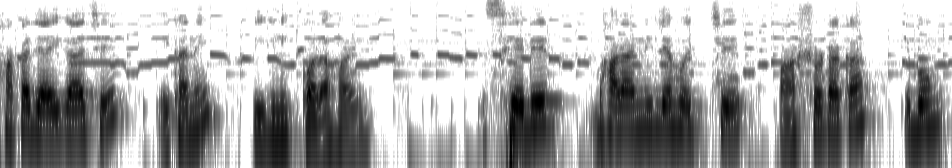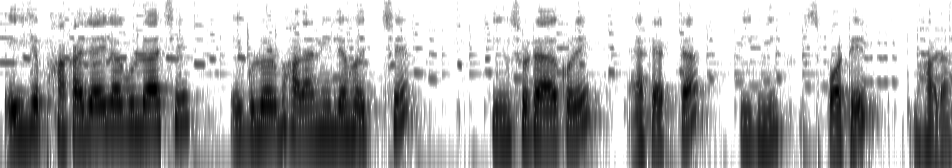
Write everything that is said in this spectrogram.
ফাঁকা জায়গা আছে, এখানে পিকনিক করা হয়। শেডের ভাড়া নিলে হচ্ছে পাঁচশো টাকা এবং এই যে ফাঁকা জায়গাগুলো আছে, এগুলোর ভাড়া নিলে হচ্ছে তিনশো টাকা করে এক একটা পিকনিক স্পটের ভাড়া।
